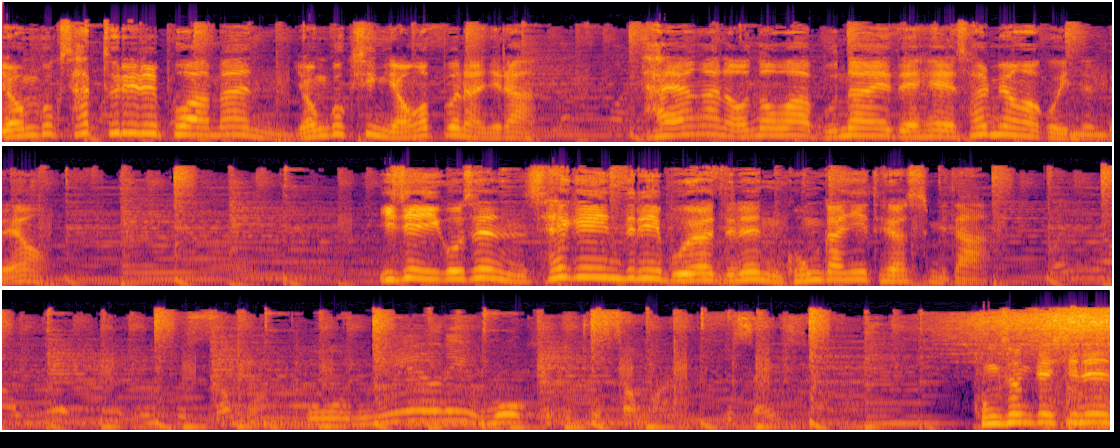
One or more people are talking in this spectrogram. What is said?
영국 사투리를 포함한 영국식 영어뿐 아니라 다양한 언어와 문화에 대해 설명하고 있는데요. 이제 이곳은 세계인들이 모여드는 공간이 되었습니다. 공성재 씨는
